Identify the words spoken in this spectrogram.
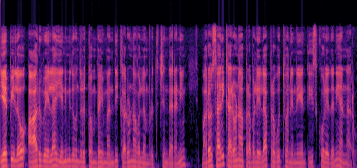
ఏపీలో ఆరు వేల ఎనిమిది వందల తొంభై మంది కరోనా వల్ల మృతి చెందారని మరోసారి కరోనా ప్రబలేలా ప్రభుత్వ నిర్ణయం తీసుకోలేదని అన్నారు.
